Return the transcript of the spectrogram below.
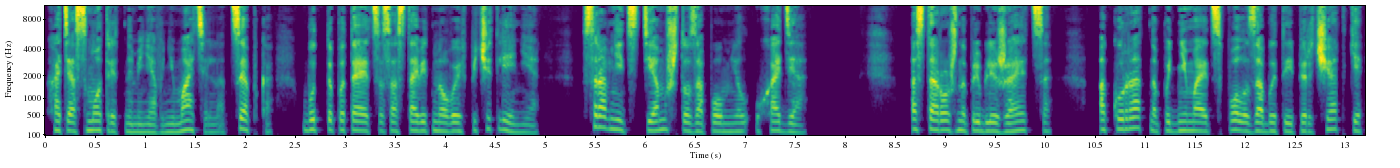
Хотя смотрит на меня внимательно, цепко, будто пытается составить новое впечатление, сравнить с тем, что запомнил, уходя. Осторожно приближается, аккуратно поднимает с пола забытые перчатки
